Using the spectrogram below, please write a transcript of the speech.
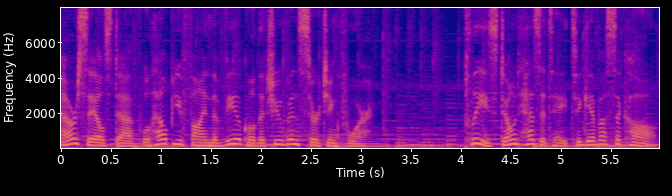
Our sales staff will help you find the vehicle that you've been searching for. Please don't hesitate to give us a call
